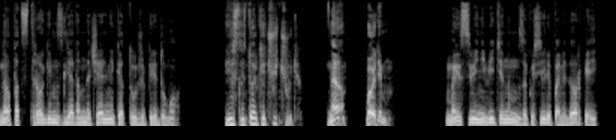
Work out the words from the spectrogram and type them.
но под строгим взглядом начальника тут же передумал. «Если только чуть-чуть. Ну, будем». Мы с Веневитиным закусили помидоркой,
